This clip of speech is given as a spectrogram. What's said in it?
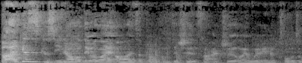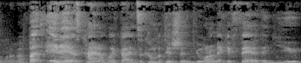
but I guess it's because you know they were like, oh, it's a competition. It's not actually like we're in a court or whatever. But it is kind of like that. It's a competition. If you want to make it fair, then you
